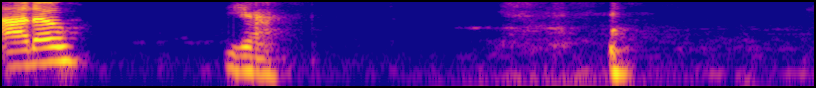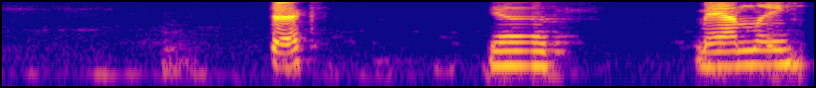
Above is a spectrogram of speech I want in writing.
Otto? Yes. Check. Yes. Manley.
